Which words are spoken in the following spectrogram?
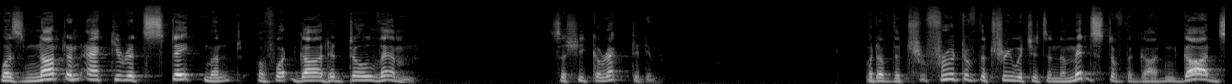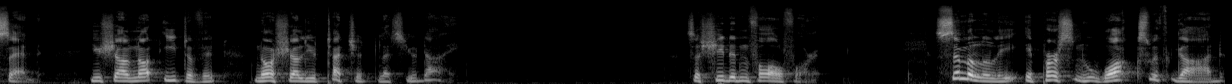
was not an accurate statement of what God had told them. So she corrected him. But of the tr- fruit of the tree which is in the midst of the garden, God said, You shall not eat of it, nor shall you touch it, lest you die. So she didn't fall for it. Similarly, a person who walks with God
